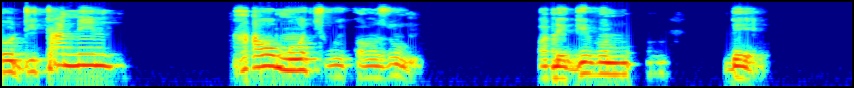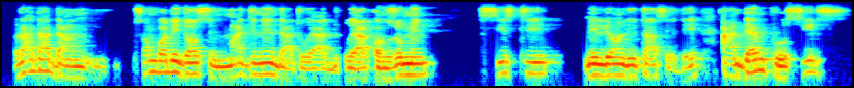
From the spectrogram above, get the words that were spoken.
to determine how much we consume on a given day, rather than somebody just imagining that we are we are consuming 60 million liters a day and then proceeds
